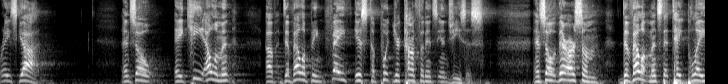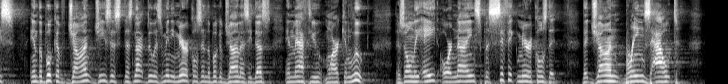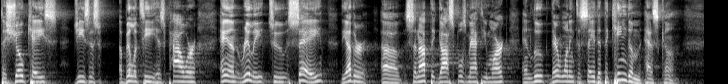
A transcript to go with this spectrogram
Praise God. And so, a key element of developing faith is to put your confidence in Jesus. And so, there are some developments that take place in the book of John. Jesus does not do as many miracles in the book of John as he does in Matthew, Mark, and Luke. There's only eight or nine specific miracles that, that John brings out to showcase Jesus' ability, his power, and really to say the other uh, synoptic gospels, Matthew, Mark, and Luke, they're wanting to say that the kingdom has come.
